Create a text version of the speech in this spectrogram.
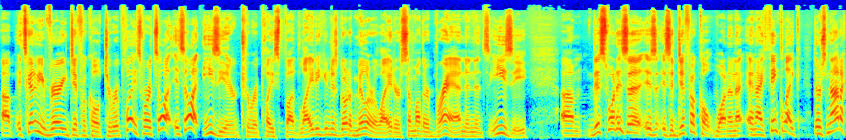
uh, it's going to be very difficult to replace. Where it's a lot, it's a lot easier to replace Bud Light. You can just go to Miller Lite or some other brand, and it's easy. Um, this one is a is, is a difficult one, and I, and I think like there's not a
